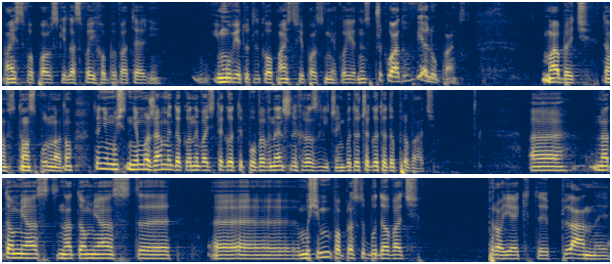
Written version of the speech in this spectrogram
państwo polskie dla swoich obywateli, i mówię tu tylko o państwie polskim jako jednym z przykładów wielu państw, ma być tą, tą wspólnotą, to nie, musi, nie możemy dokonywać tego typu wewnętrznych rozliczeń, bo do czego to doprowadzi? E, natomiast natomiast e, e, musimy po prostu budować projekty, plany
